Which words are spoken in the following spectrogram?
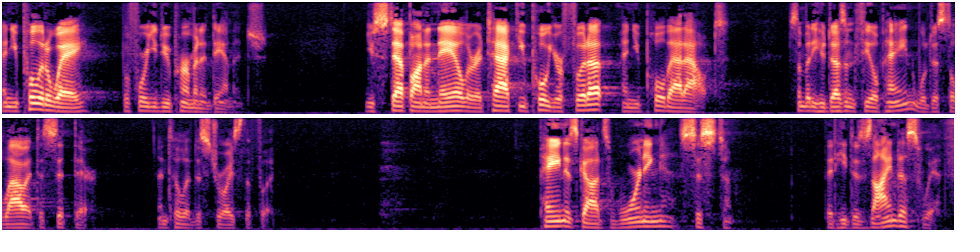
and you pull it away before you do permanent damage. You step on a nail or a tack, you pull your foot up and you pull that out. Somebody who doesn't feel pain will just allow it to sit there until it destroys the foot. Pain is God's warning system that He designed us with,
